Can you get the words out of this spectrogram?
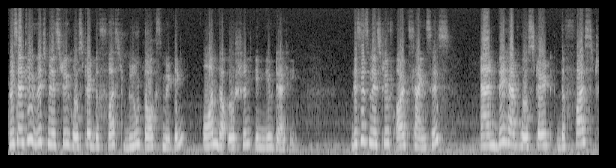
Recently, which ministry hosted the first Blue Talks meeting on the ocean in New Delhi? This is Ministry of Earth Sciences and they have hosted the first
